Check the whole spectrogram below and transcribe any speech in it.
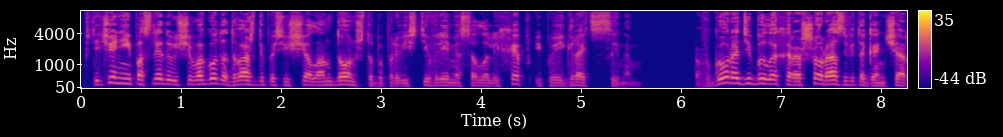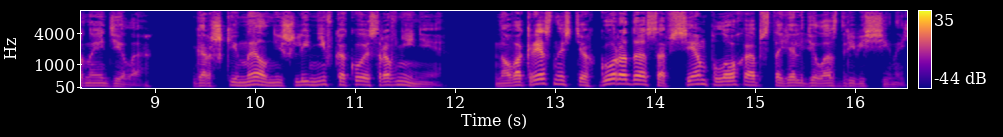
В течение последующего года дважды посещал Андон, чтобы провести время с Алолихеп и поиграть с сыном. В городе было хорошо развито гончарное дело. Горшки Нел не шли ни в какое сравнение. Но в окрестностях города совсем плохо обстояли дела с древесиной.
